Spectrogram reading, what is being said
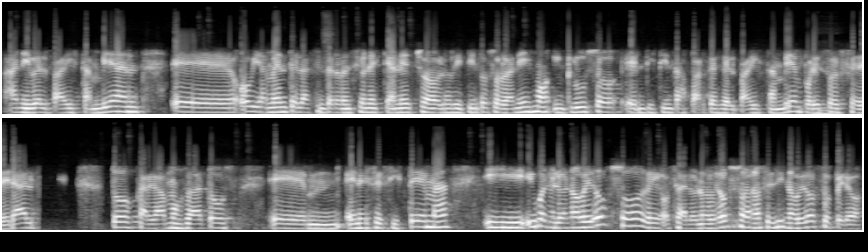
a nivel país también. Eh, obviamente las intervenciones que han hecho los distintos organismos, incluso en distintas partes del país también, por eso es federal, todos cargamos datos eh, en ese sistema y, bueno lo novedoso de, o sea lo novedoso no sé si novedoso pero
